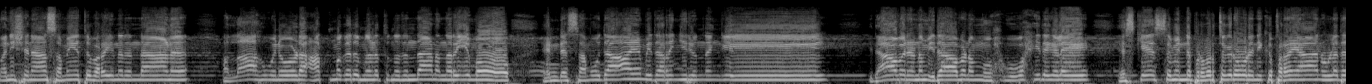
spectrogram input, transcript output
മനുഷ്യൻ ആ സമയത്ത് പറയുന്നത് എന്താണ്? അള്ളാഹുവിനോട് ആത്മഗതം നടത്തുന്നത് എന്താണെന്നറിയുമോ? എന്റെ സമുദായം ഇതറിഞ്ഞിരുന്നെങ്കിൽ ഇതാവരണം ഇതാവണം മുവഹിദുകളെ എസ് കെ എസ് എമ്മിന്റെ പ്രവർത്തകരോട് എനിക്ക് പറയാനുള്ളത്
